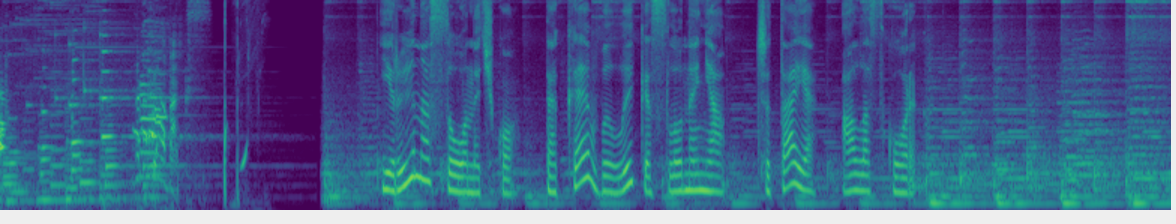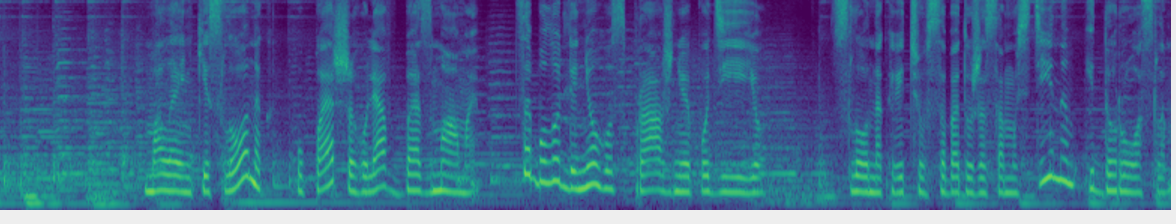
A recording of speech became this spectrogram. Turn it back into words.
Робакс. Ірина Сонечко. Таке велике слоненя. Читає Алла Скорик. Маленький слоник уперше гуляв без мами. Це було для нього справжньою подією. Слоник відчув себе дуже самостійним і дорослим.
